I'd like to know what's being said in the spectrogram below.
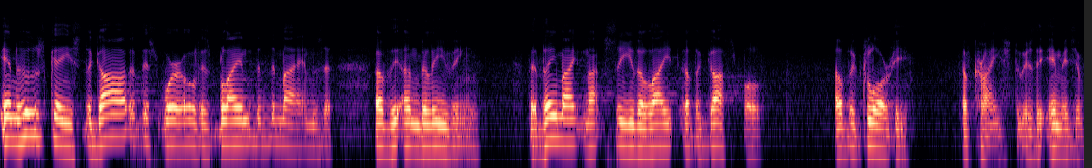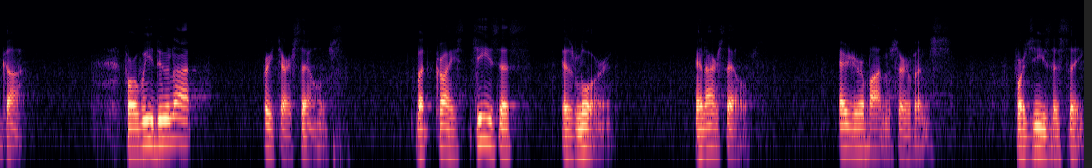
in whose case the God of this world has blinded the minds of the unbelieving, that they might not see the light of the gospel of the glory of Christ, who is the image of God. For we do not preach ourselves, but Christ Jesus is Lord, and ourselves as your bond servants for Jesus' sake.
